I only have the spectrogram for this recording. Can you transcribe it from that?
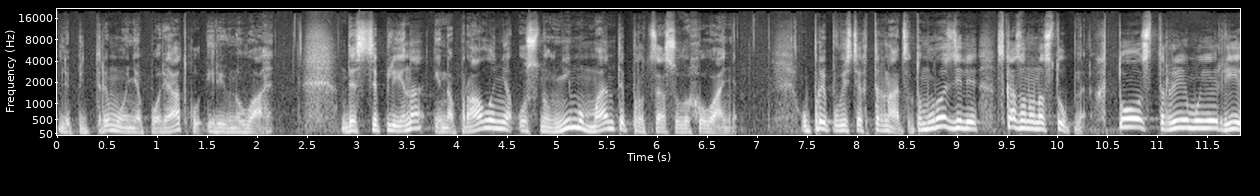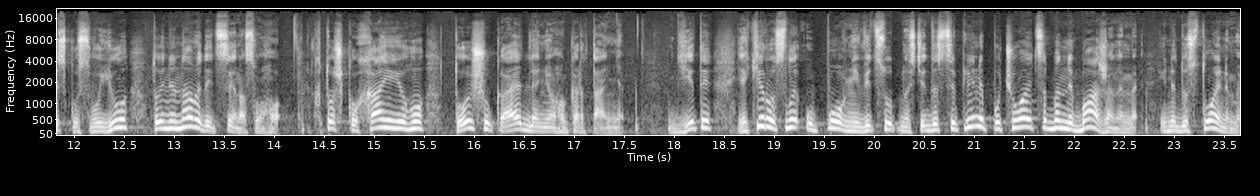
для підтримування порядку і рівноваги. Дисципліна і направлення основні моменти процесу виховання. У приповістях 13 розділі сказано наступне: хто стримує різку свою, той ненавидить сина свого. Хто ж кохає його, той шукає для нього картання. Діти, які росли у повній відсутності дисципліни, почувають себе небажаними і недостойними.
